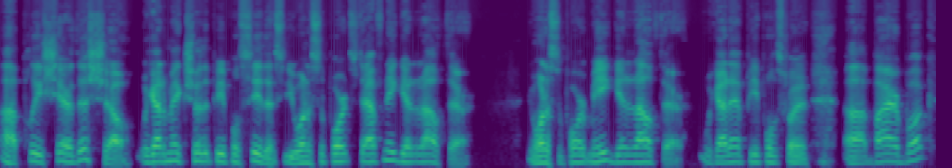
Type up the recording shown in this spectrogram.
Uh, please share this show. We got to make sure that people see this. You want to support Stephanie? Get it out there. You want to support me? Get it out there. We got to have people uh, buy our book,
